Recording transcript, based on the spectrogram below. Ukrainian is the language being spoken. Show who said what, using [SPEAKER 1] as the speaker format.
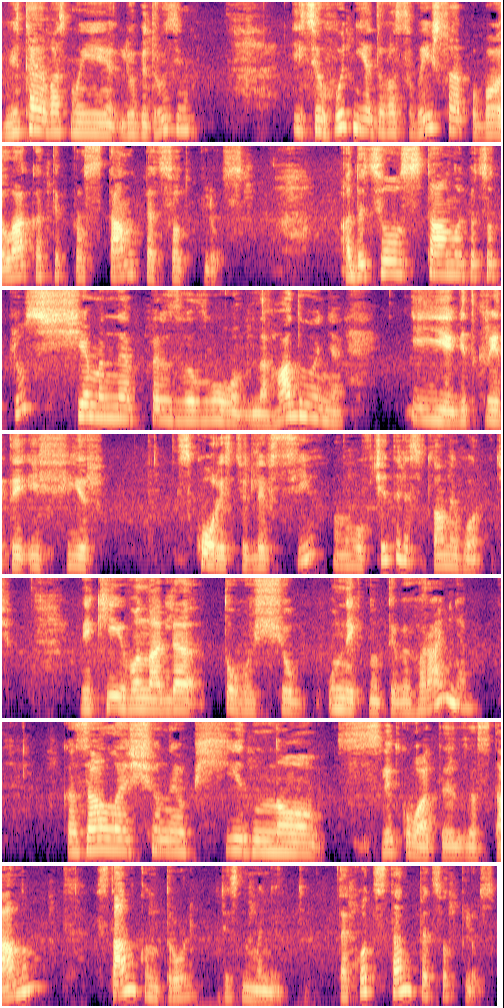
[SPEAKER 1] Вітаю вас, мої любі друзі. І сьогодні я до вас вийшла побалакати про стан 500. А до цього стану 500 ще мене перезвело нагадування і відкритий ефір з користю для всіх мого вчителя Світлани Горбач, в якій вона для того, щоб уникнути вигорання, казала, що необхідно слідкувати за станом, стан, контроль, різноманіття. Так от стан 500.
